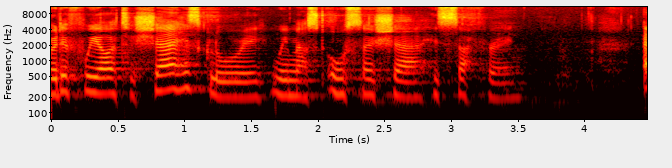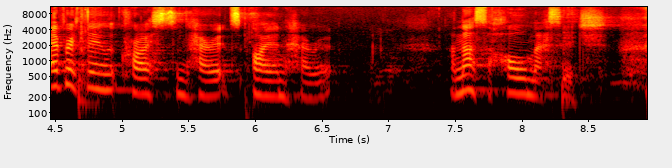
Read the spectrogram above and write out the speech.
But if we are to share his glory, we must also share his suffering. Everything that Christ inherits, I inherit. And that's a whole message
